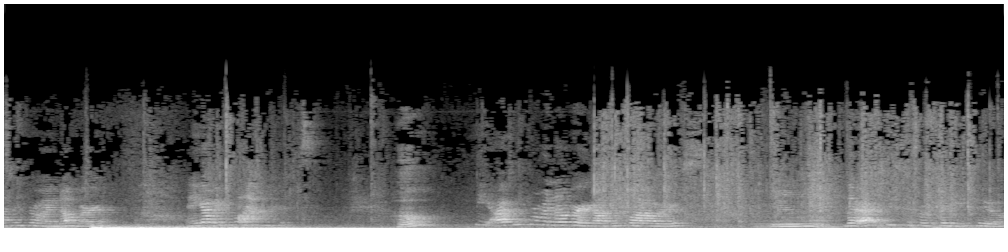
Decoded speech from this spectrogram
Asked me for my number, and he got me flowers. Huh? He asked me for my number and got me flowers. What do you mean? They're actually super pretty too.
